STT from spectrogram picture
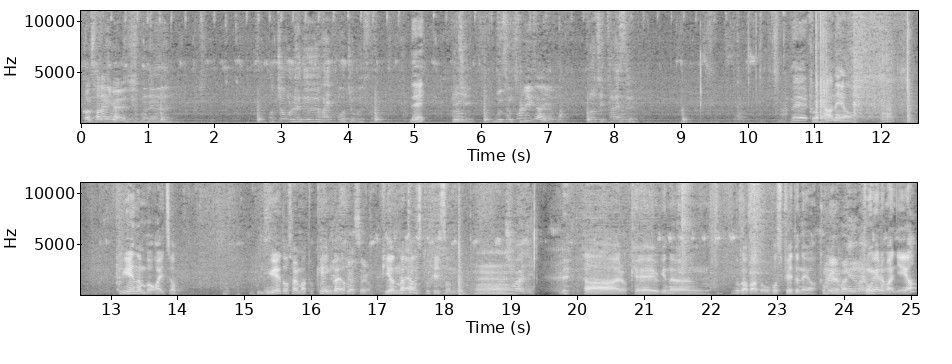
그건 사장님이 알려주신 거. 이거는 어쩌고 레드 하이퍼 어쩌고 했어 네. 그렇지 그, 무슨 솔리드 아이였나? 그렇지 트랜스 네, 그렇다 하네요. 위에는 뭐가 있죠? 위에도 설마 토케인가요? 비었어요. 비었나요? 패턴 스토케 있었는데. 음. 치워야지 자, 이렇게 여기는 누가 봐도 호스필드네요. 동해를 많이. 동해를 동해르만이에요?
